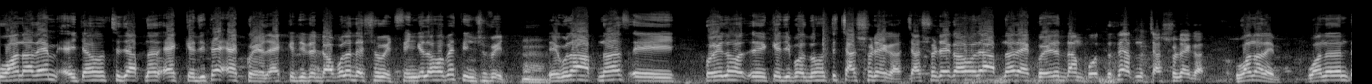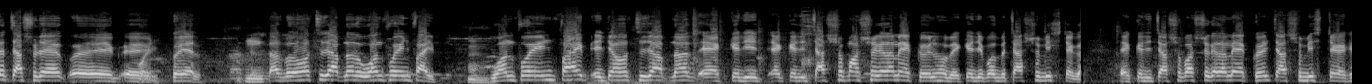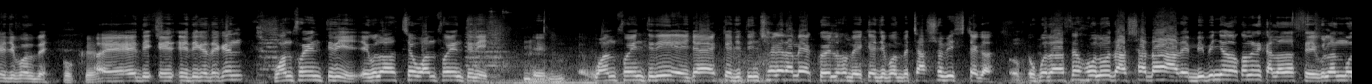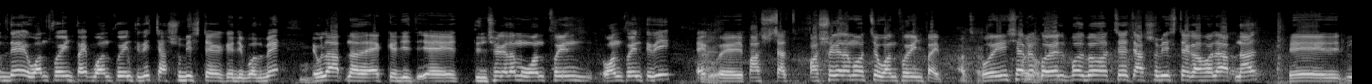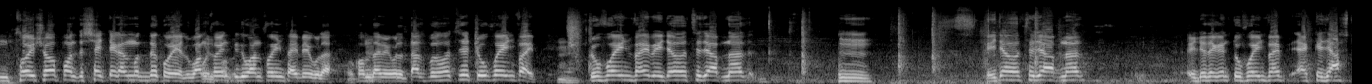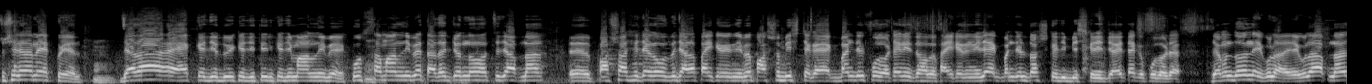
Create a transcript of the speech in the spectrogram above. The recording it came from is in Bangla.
One R M এটা হচ্ছে যে আপনার এক কেজিতে এক কোয়েল এক কেজিতে ডবলে দেড়শো ফিট সিঙ্গেলে হবে তিনশো ফিট। এগুলো আপনার এই কোয়েল কেজি পড়বে হচ্ছে চারশো টাকা। চারশো টাকা হলে আপনার এক কোয়েলের দাম পড়তেছে আপনার চারশো টাকা। One R M one R এমটা চারশো টাকা কোয়েল। কোয়েল তারপরে হচ্ছে যে আপনার one point five one point five এটা হচ্ছে যে আপনার এক কেজি এক কেজি চারশো পাঁচশো গ্রামে এক কোয়েল হবে। কেজি পড়বে চারশো বিশ টাকা। এক কেজি চারশো পাঁচশো গ্রামে এক কোয়েল চারশো বিশ টাকা কেজি পড়বে। এদিকে দেখেন ওয়ান পয়েন্ট থ্রি এগুলো হচ্ছে one point three one point three এইটা এক কেজি তিনশো গ্রামে এক কোয়েল হবে কেজি পড়বে চারশো বিশ টাকা। উপরে আছে হলুদ আর সাদা আর বিভিন্ন রকমের কালার আছে এগুলোর মধ্যে one point five one point three চারশো বিশ টাকা কেজি পড়বে। এগুলো আপনার এক কেজি তিনশো gram one point one point three পাঁচশো গ্রাম হচ্ছে ওয়ান পয়েন্ট ফাইভ আচ্ছা। ওই হিসাবে কোয়েল পড়বে হচ্ছে চারশো বিশ টাকা হলে আপনার ছয়শো পঞ্চাশ ষাট টাকার মধ্যে coil one point three one point five এগুলা কম দামে দামি এগুলো। তারপর হচ্ছে two point five two point five এটা হচ্ছে যে আপনার হুম। এটা হচ্ছে যে আপনার এটা দেখেন টু পয়েন্ট ফাইভ এক কেজি আটশো গ্রামে এক কোয়েল যারা এক কেজি দুই কেজি তিন কেজি মাল নিবে কুস্তা মাল নিবে তাদের জন্য হচ্ছে যে আপনার পাঁচশো আশি টাকা বলবে যারা পাইকারি নিবে পাঁচশো বিশ টাকা। এক বান্ডিল ফুলোটাই নিতে হবে পাইকারি নিলে এক বান্ডিল দশ কেজি বিশ কেজি যাই থাকে ফুলোটা যেমন ধরুন এগুলা এগুলা আপনার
